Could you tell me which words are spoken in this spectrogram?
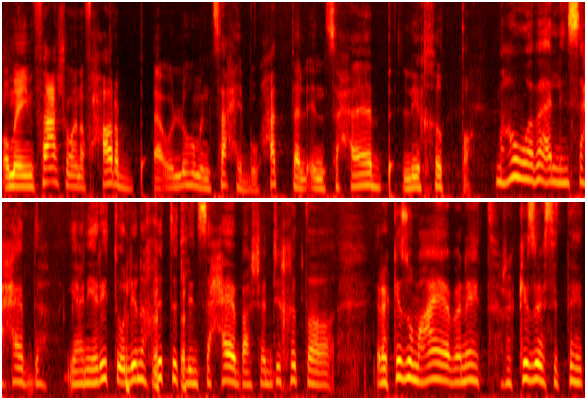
وما ينفعش وأنا في حرب أقول لهم انسحبوا حتى الانسحاب ليه خطة. ما هو بقى الانسحاب ده؟ يعني يا ريت تقول لنا خطة الانسحاب عشان دي خطة ركزوا معايا يا بنات ركزوا يا ستات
